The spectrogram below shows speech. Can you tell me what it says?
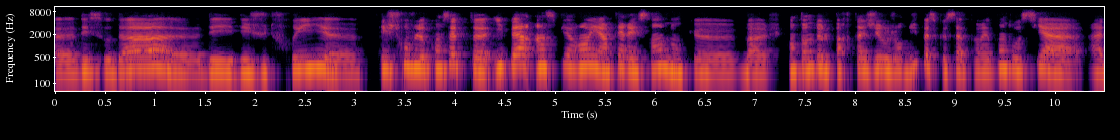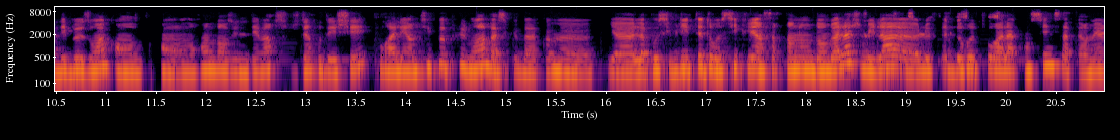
euh, des sodas, euh, des, des, jus de fruits. Euh. Et je trouve le concept hyper inspirant et intéressant. Donc, bah, je suis contente de le partager aujourd'hui parce que ça peut répondre aussi à, à des besoins quand, quand, on rentre dans une démarche zéro déchet pour aller un petit peu plus loin parce que bah, comme il y a la possibilité de recycler un certain nombre d'emballages, mais là, le fait de retour à la consigne, ça permet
